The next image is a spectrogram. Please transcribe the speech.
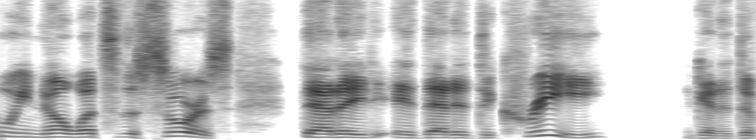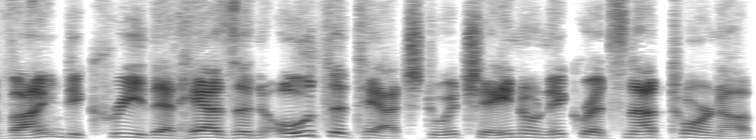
we know what's the source that a that a decree, again a divine decree that has an oath attached to it, she'eno nikra, it's not torn up.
